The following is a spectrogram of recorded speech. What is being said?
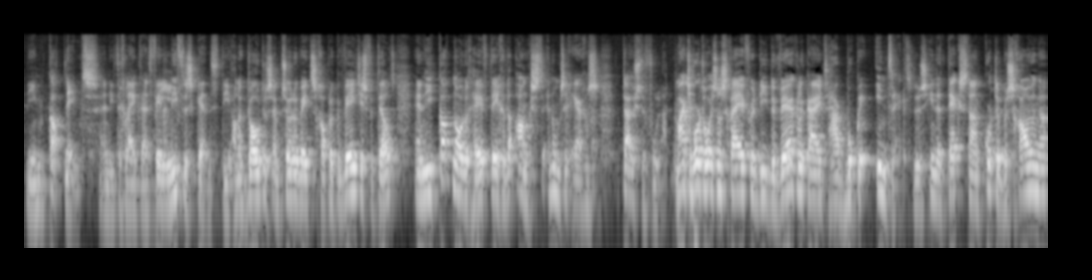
die een kat neemt en die tegelijkertijd vele liefdes kent, die anekdotes en pseudowetenschappelijke weetjes vertelt en die kat nodig heeft tegen de angst en om zich ergens thuis te voelen. Maartje Wortel is een schrijver die de werkelijkheid haar boeken intrekt. Dus in de tekst staan korte beschouwingen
